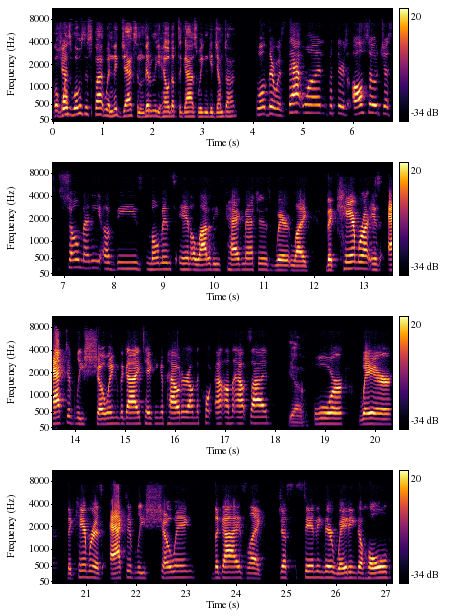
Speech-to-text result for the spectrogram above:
What Just- was what was the spot where Nick Jackson literally held up the guy so he can get jumped on? Well, there was that one, but there's also just so many of these moments in a lot of these tag matches where like the camera is actively showing the guy taking a powder on the cor- uh, on the outside. Yeah. or where the camera is actively showing the guys like just standing there waiting to hold.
